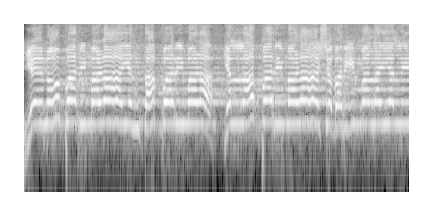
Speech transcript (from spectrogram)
ಏನೋ ಪರಿಮಳ ಎಂತ ಪರಿಮಳ ಎಲ್ಲ ಪರಿಮಳ ಶಬರಿಮಲೆಯಲ್ಲಿ.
